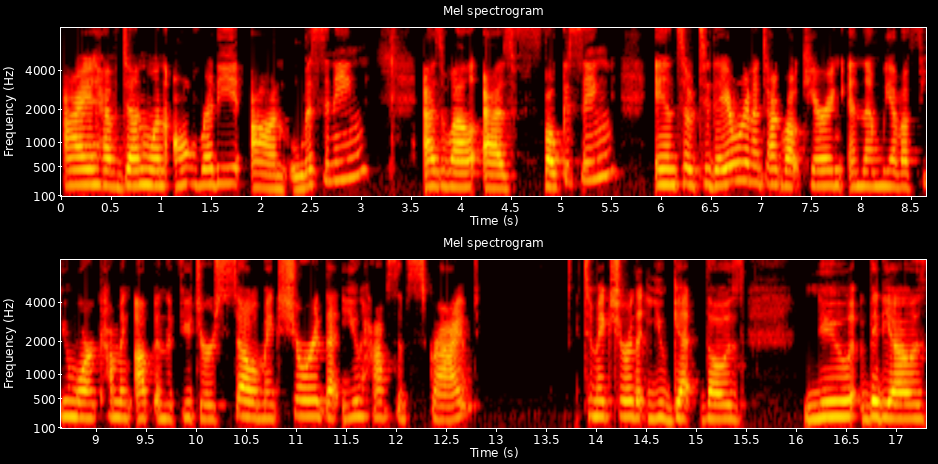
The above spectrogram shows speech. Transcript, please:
I have done one already on listening as well as focusing. And so today we're going to talk about caring and then we have a few more coming up in the future. So make sure that you have subscribed to make sure that you get those new videos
